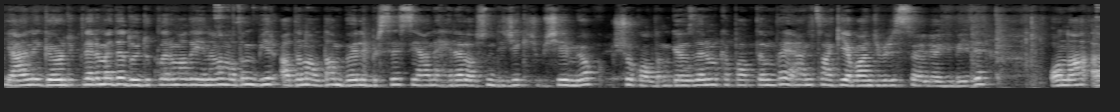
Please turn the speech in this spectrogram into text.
Yani gördüklerime de duyduklarıma da inanamadım. Bir Adanalı'dan böyle bir ses yani helal olsun diyecek hiçbir şeyim yok. Şok oldum. Gözlerimi kapattığımda yani sanki yabancı birisi söylüyor gibiydi. Ona e,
